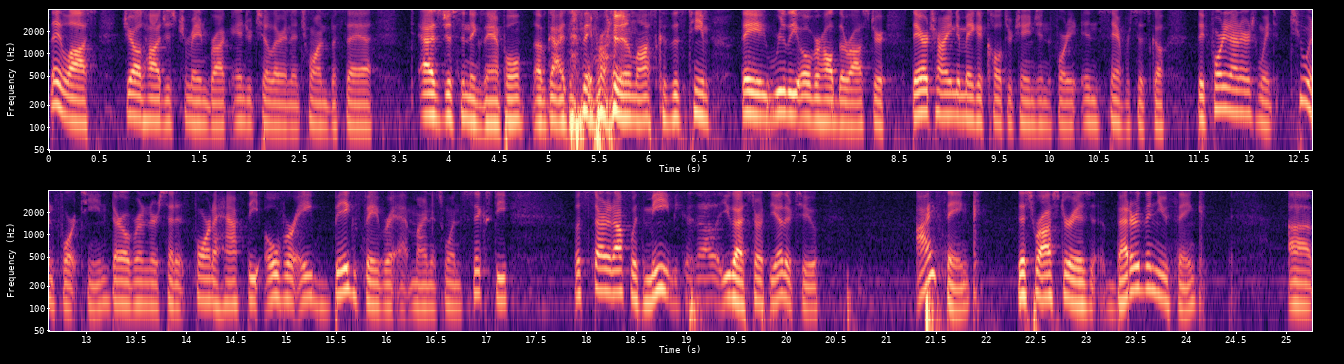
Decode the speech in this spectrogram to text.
They lost Gerald Hodges, Tramaine Brock, Andrew Tiller, and Antoine Bethea as just an example of guys that they brought in and lost because this team they really overhauled the roster. They are trying to make a culture change in 40, in San Francisco. The 49ers went 2 and 14. Their over under set at 4.5. The over a big favorite at minus 160. Let's start it off with me because I'll let you guys start the other two. I think this roster is better than you think. Uh,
